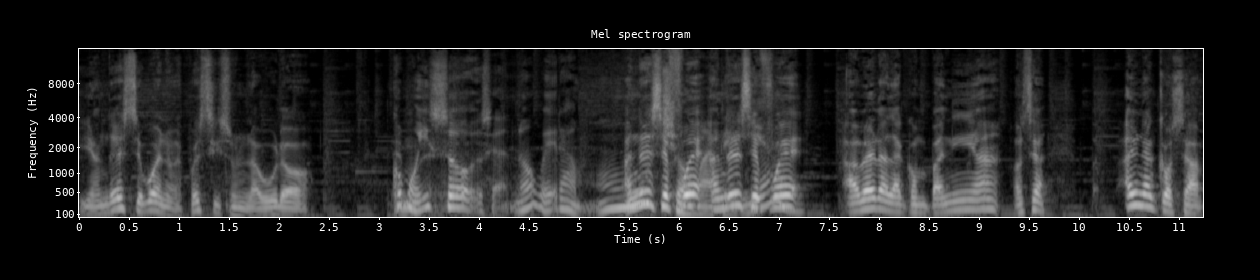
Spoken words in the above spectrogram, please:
y Andrés, bueno, después hizo un laburo. ¿Cómo en- hizo? O sea, no, era mucho Andrés se fue, Andrés se fue a ver a la compañía. O sea, hay una cosa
